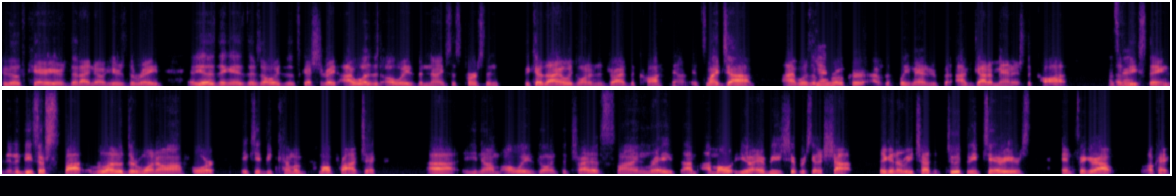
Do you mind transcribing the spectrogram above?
to those carriers that I know here's the rate. And the other thing is there's always a discussion rate. I wasn't always the nicest person because I always wanted to drive the cost down. It's my job. I was a yeah. broker, I was a fleet manager, but I've got to manage the cost That's of right. these things. And if these are spot loads or one off, or it could become a small project, uh, you know, I'm always going to try to find rates. I'm, I'm all, you know, every shipper's going to shop. They're going to reach out to two or three carriers and figure out, okay,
